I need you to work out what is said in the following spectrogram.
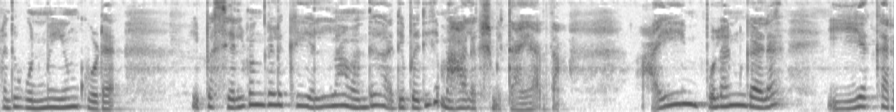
அது உண்மையும் கூட. இப்போ செல்வங்களுக்கு எல்லாம் வந்து அதிபதி மகாலட்சுமி தாயார் தான். ஐம்புலன்களை இயக்கிற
